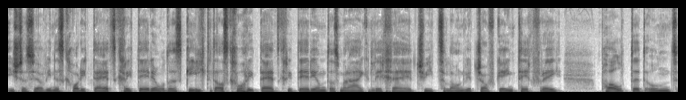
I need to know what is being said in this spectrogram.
ist das ja wie ein Qualitätskriterium oder es gilt als Qualitätskriterium, dass man eigentlich äh, die Schweizer Landwirtschaft gentechfrei behalten und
